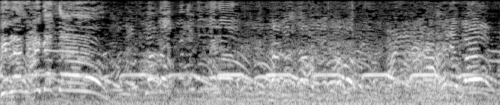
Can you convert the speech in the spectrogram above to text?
తిరుగు నాయకత్వం Let's go!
